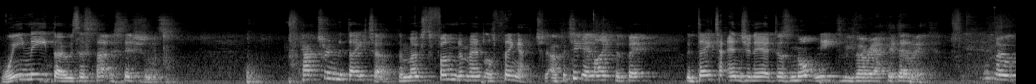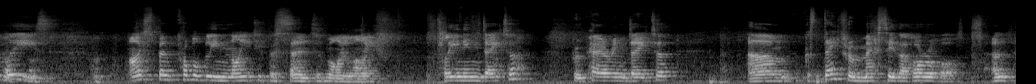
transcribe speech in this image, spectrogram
We need those as statisticians. Capturing the data, the most fundamental thing actually, I particularly like the bit, the data engineer does not need to be very academic. No, please. I spend probably 90% of my life cleaning data, preparing data, um, because data are messy, they're horrible. And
